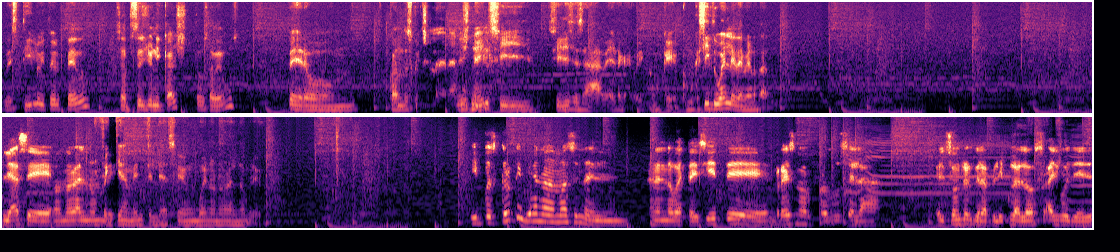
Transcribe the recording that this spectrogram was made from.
su estilo y todo el pedo. O sea, pues es Johnny Cash, todos sabemos. Pero um, cuando escuchas la de Nanny Snail, sí, sí dices, ah, verga, güey, como que, como que sí duele de verdad. Le hace honor al nombre. Efectivamente, le hace un buen honor al nombre, güey. Y pues creo que ya nada más en el en el 97 Reznor produce la, el soundtrack de la película Los Algo de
